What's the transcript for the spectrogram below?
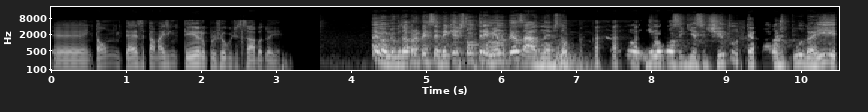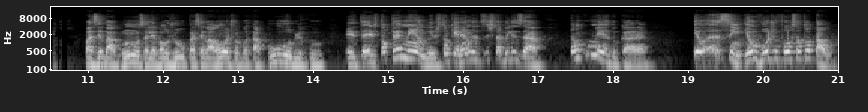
É, então, em tese, tá mais inteiro pro jogo de sábado aí. É, meu amigo, dá pra perceber que eles estão tremendo pesado, né? Eles estão de não conseguir esse título, tentaram de tudo aí, fazer bagunça, levar o jogo pra sei lá onde, pra botar público. Eles estão tremendo, eles estão querendo desestabilizar. Estão com medo, cara. Eu, assim, eu vou de força total.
